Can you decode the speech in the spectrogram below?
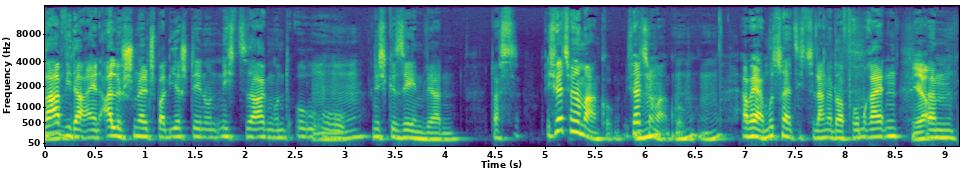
war wieder ein alle schnell Spalier stehen und nichts sagen und oh, oh, oh, Mhm. nicht gesehen werden. Das, ich werde es mir nochmal angucken. Ich werde es mir mal angucken. Aber ja, muss man jetzt nicht zu lange drauf rumreiten. Mhm, Ja. Ähm,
